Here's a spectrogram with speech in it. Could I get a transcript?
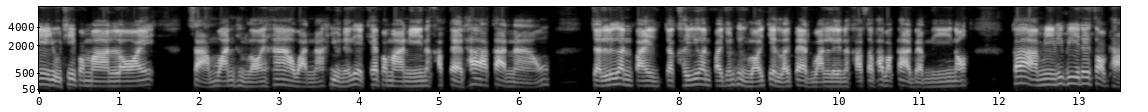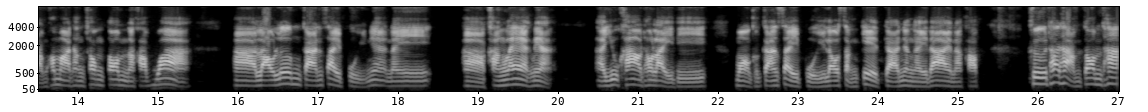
นี่อยู่ที่ประมาณร้อยสามวันถึงร้อยห้าวันนะ อยู่ในเลทแค่ประมาณนี้นะครับ แต่ถ้าอากาศหนาวจะเลื่อนไปจะขยื่นไปจนถึงร้อยเจ็ดร้อยแปดวันเลยนะครับ สภาพอากาศแบบนี้เนาะ ก็มีพี่ๆได้สอบถามเข้ามาทางช่องต้อมนะครับว่าอ่าเราเริ่มการใส่ปุ๋ยเนี่ยในอ่าครั้งแรกเนี่ย อายุข้าวเท่าไหร่ดี เหมาะกับการใส่ปุ๋ยเราสังเกตการยังไงได้นะครับ คือถ้าถามต้อมถ้า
